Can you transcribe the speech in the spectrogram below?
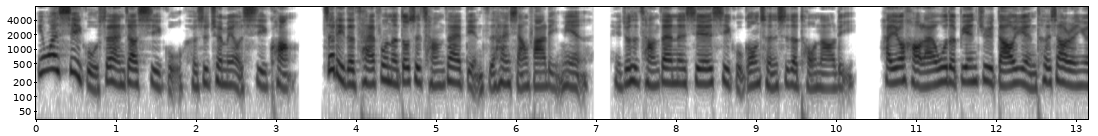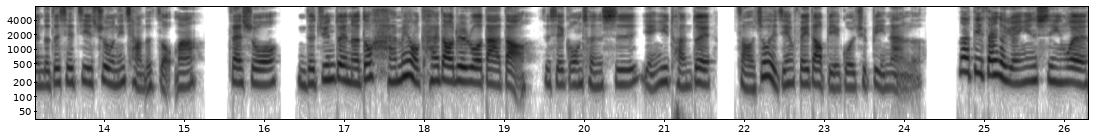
因为戏谷虽然叫戏谷，可是却没有细矿。这里的财富呢，都是藏在点子和想法里面，也就是藏在那些戏骨工程师的头脑里，还有好莱坞的编剧、导演、特效人员的这些技术，你抢得走吗？再说，你的军队呢，都还没有开到日落大道，这些工程师、演艺团队早就已经飞到别国去避难了。那第三个原因是因为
